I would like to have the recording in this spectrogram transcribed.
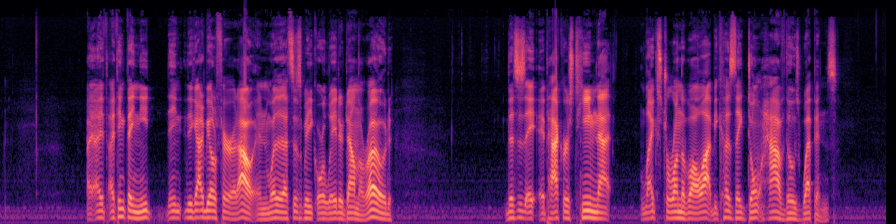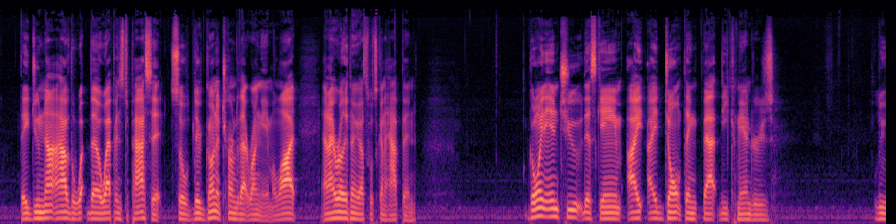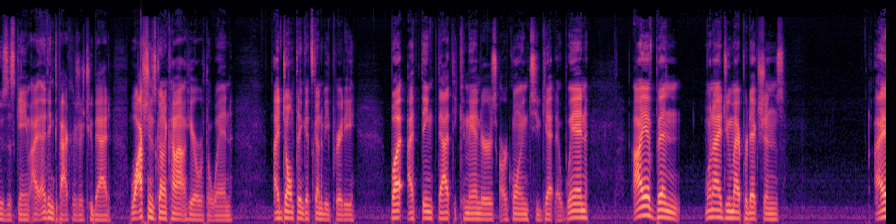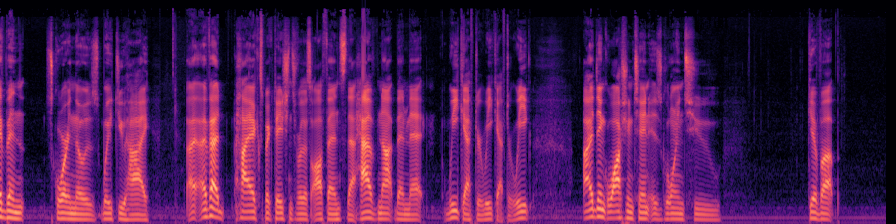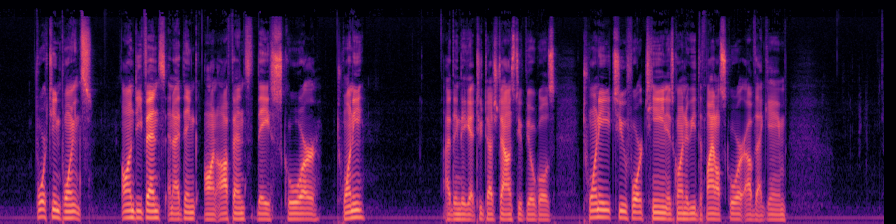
I, I think they need they, they got to be able to figure it out, and whether that's this week or later down the road, this is a, a Packers team that likes to run the ball a lot because they don't have those weapons. They do not have the the weapons to pass it, so they're going to turn to that run game a lot, and I really think that's what's going to happen. going into this game, I, I don't think that the Commanders lose this game. I, I think the Packers are too bad. Washington's going to come out here with a win. I don't think it's going to be pretty, but I think that the Commanders are going to get a win. I have been, when I do my predictions, I have been scoring those way too high. I, have had high expectations for this offense that have not been met week after week after week. I think Washington is going to give up 14 points on defense, and I think on offense they score 20. I think they get two touchdowns, two field goals. 20 to 14 is going to be the final score of that game.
